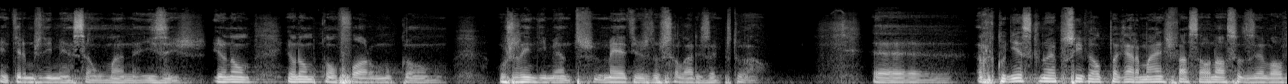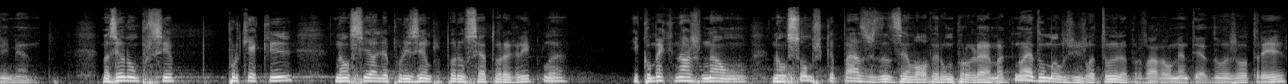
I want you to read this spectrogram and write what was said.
em termos de dimensão humana, exige. Eu não, eu não me conformo com os rendimentos médios dos salários em Portugal. Uh, reconheço que não é possível pagar mais face ao nosso desenvolvimento. Mas eu não percebo porque é que não se olha, por exemplo, para o setor agrícola e como é que nós não, não somos capazes de desenvolver um programa que não é de uma legislatura, provavelmente é de duas ou três,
